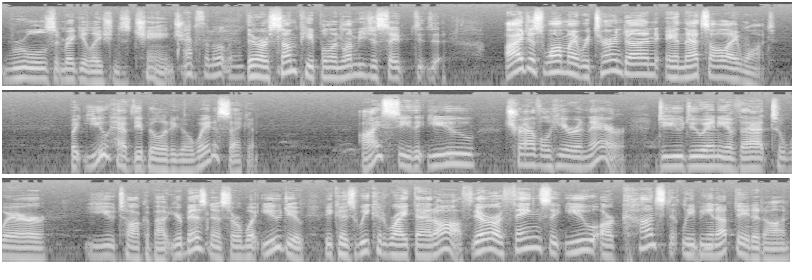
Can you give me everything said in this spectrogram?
rules and regulations change. Absolutely. There are some people, and let me just say, I just want my return done, and that's all I want. But you have the ability to go, wait a second. I see that you travel here and there. Do you do any of that to where you talk about your business or what you do? Because we could write that off. There are things that you are constantly being updated on,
